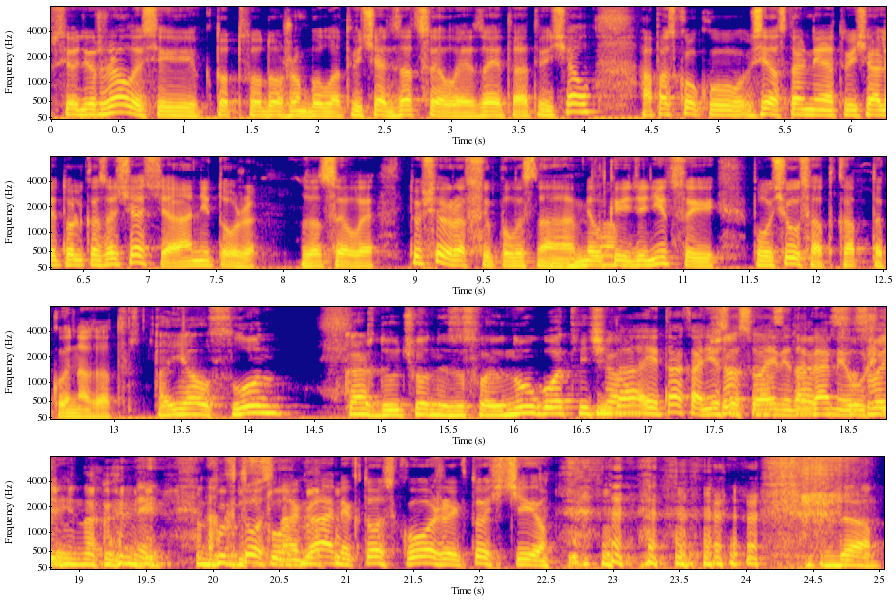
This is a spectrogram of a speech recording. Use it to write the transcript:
все держалось, и кто-то, кто должен был отвечать за целое, за это отвечал, а поскольку все остальные отвечали только за части, а они тоже за целое, то все рассыпалось на мелкие да. единицы, и получился откат такой назад. Стоял слон, Каждый ученый за свою ногу отвечал. Да, и так они Сейчас со своими ногами со ушли. своими ногами. Кто с ногами, кто с кожей, кто с чем. Да.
